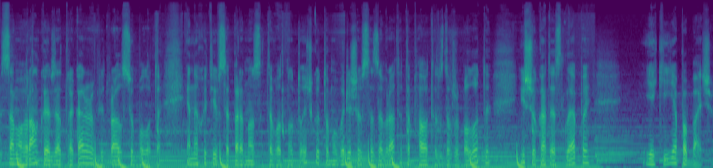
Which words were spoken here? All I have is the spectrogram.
З самого ранку я взяв тракар і відправився у болото. Я не хотів все переносити в одну точку, тому вирішив все забрати та плавати вздовж болота і шукати склепи, які я побачив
